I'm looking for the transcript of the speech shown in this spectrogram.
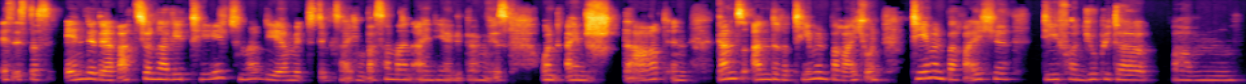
es ist das Ende der Rationalität, ne, die ja mit dem Zeichen Wassermann einhergegangen ist und ein Start in ganz andere Themenbereiche und Themenbereiche, die von Jupiter ähm,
